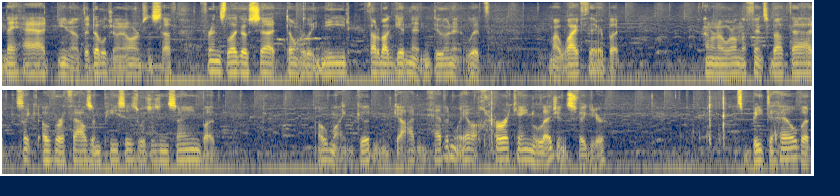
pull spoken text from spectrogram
they had, you know, the double joint arms and stuff. Friends Lego set, don't really need. Thought about getting it and doing it with my wife there, but I don't know, we're on the fence about that. It's like over a thousand pieces, which is insane, but oh my good God in heaven, we have a Hurricane Legends figure. It's beat to hell, but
